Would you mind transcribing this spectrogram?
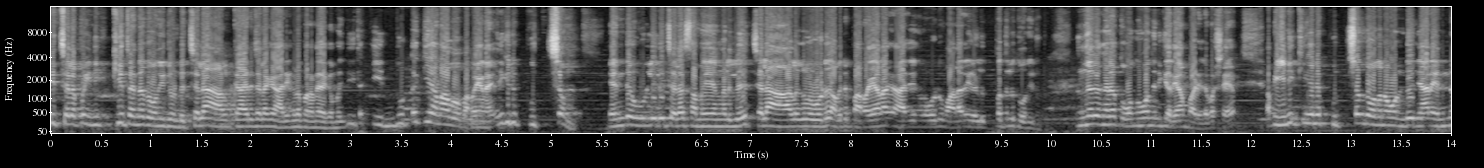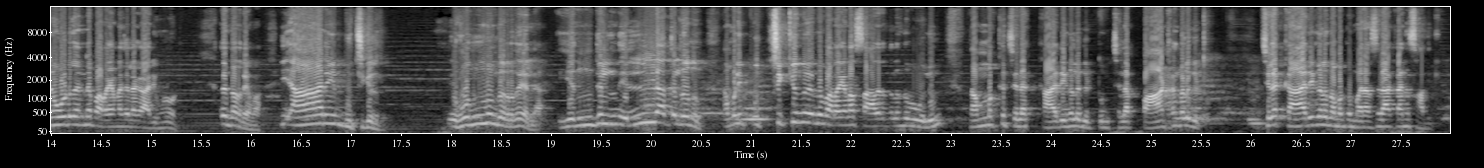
ഈ ചിലപ്പോ എനിക്ക് തന്നെ തോന്നിയിട്ടുണ്ട്. ചില ആൾക്കാർ ചില കാര്യങ്ങൾ പറഞ്ഞു കേൾക്കുമ്പോൾ ഇതൊക്കെ എന്തുട്ടൊക്കെയാണാവോ പറയണേ? എനിക്കൊരു പുച്ഛം. എന്റെ ഉള്ളിൽ ചില സമയങ്ങളിൽ ചില ആളുകളോട് അവർ പറയണ കാര്യങ്ങളോട് വളരെ എളുപ്പത്തിൽ തോന്നിയിട്ടുണ്ട്. നിങ്ങൾക്ക് ഇങ്ങനെ തോന്നുമോന്ന് എനിക്ക് അറിയാൻ പാടില്ല. പക്ഷേ അപ്പൊ എനിക്കിങ്ങനെ പുച്ഛം തോന്നണമുണ്ട് ഞാൻ എന്നോട് തന്നെ പറയണ ചില കാര്യങ്ങളുണ്ട്. എന്താ അറിയാമോ ഈ ആരെയും പുച്ഛിക്കരുത്. ഒന്നും വെറുതെ അല്ല. എന്തിൽ നിന്ന് എല്ലാത്തിൽ നിന്നും നമ്മൾ ഈ പുച്ഛിക്കുന്നു എന്ന് പറയുന്ന സാധനത്തിൽ നിന്ന് പോലും നമുക്ക് ചില കാര്യങ്ങൾ കിട്ടും ചില പാഠങ്ങൾ കിട്ടും. ചില കാര്യങ്ങൾ നമുക്ക് മനസ്സിലാക്കാനും സാധിക്കും.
